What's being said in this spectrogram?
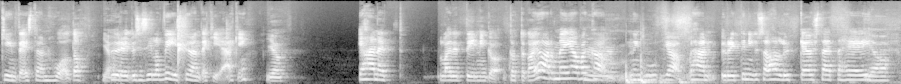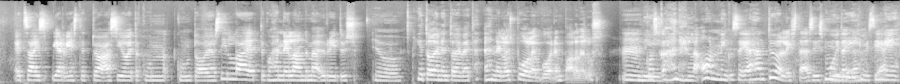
kiinteistönhuoltoyritys, ja sillä on viisi työntekijääkin. Joo. Ja hänet laitettiin niin kuin, totta kai armeijaan vaikka, mm. niin kuin, ja hän yritti niin kuin, saada lykkäystä, että hei, Joo. että saisi järjestettyä asioita kun, kuntoon ja sillä lailla, että kun hänellä on tämä yritys. Joo. Ja toinen toive, että hänellä olisi puolen vuoden palvelus. Mm, koska hänellä on niin kuin se, ja hän työllistää siis muita Kyllä. ihmisiä. Niin.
